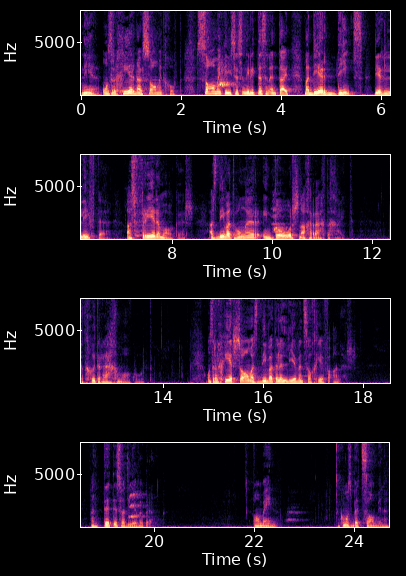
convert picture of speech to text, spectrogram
Nee, ons regeer nou saam met God, saam met Jesus in hierdie tussenin tyd, maar deur diens, deur liefde, as vredemakers, as die wat honger en dors na geregtigheid, dat goed reggemaak word. Ons regeer saam as die wat hulle lewens sal gee vir ander. Want dit is wat lewe bring. Amen. Kom ons bid saam, julle.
